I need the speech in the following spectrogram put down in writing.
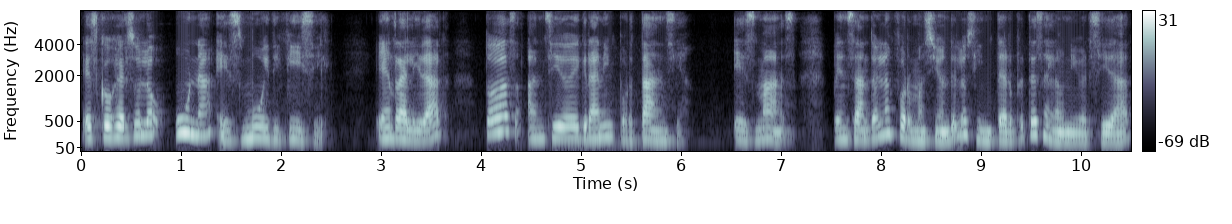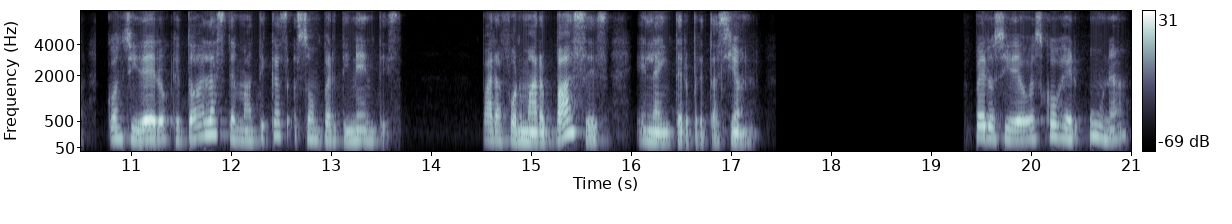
escoger solo una es muy difícil. En realidad, todas han sido de gran importancia. Es más, pensando en la formación de los intérpretes en la universidad, considero que todas las temáticas son pertinentes para formar bases en la interpretación pero si debo escoger una,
